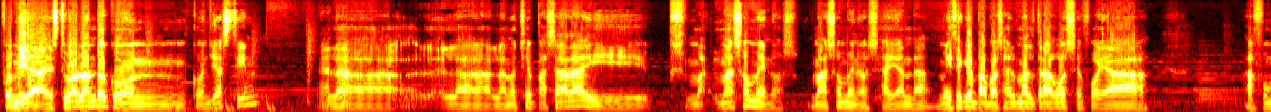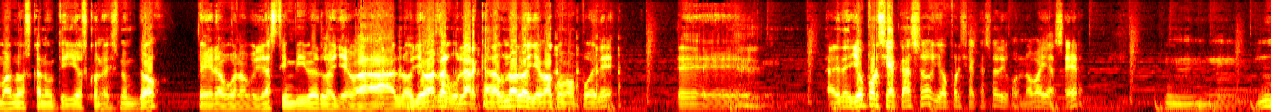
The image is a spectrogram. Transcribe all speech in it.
Pues mira, estuve hablando con, con Justin. La, la, la noche pasada y pues, ma- más o menos, más o menos, ahí anda. Me dice que para pasar el mal trago se fue a, a fumar unos canutillos con Snoop Dogg, pero bueno, pues Justin Bieber lo lleva, lo lleva regular, cada uno lo lleva como puede. Eh, yo por si acaso, yo por si acaso digo, no vaya a ser. Mm,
